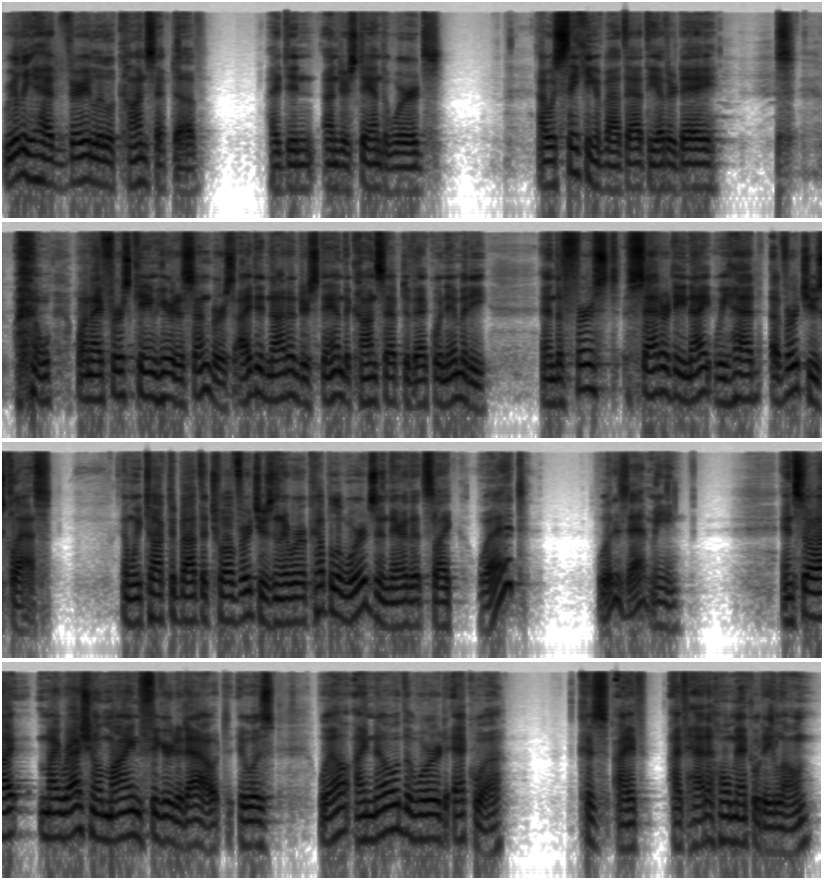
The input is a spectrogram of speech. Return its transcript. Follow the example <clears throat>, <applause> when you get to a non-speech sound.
really had very little concept of. I didn't understand the words. I was thinking about that the other day. <laughs> when I first came here to Sunburst, I did not understand the concept of equanimity. And the first Saturday night, we had a virtues class. And we talked about the 12 virtues, and there were a couple of words in there that's like, what? What does that mean? And so I, my rational mind figured it out. It was, well, I know the word equa because I've, I've had a home equity loan.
